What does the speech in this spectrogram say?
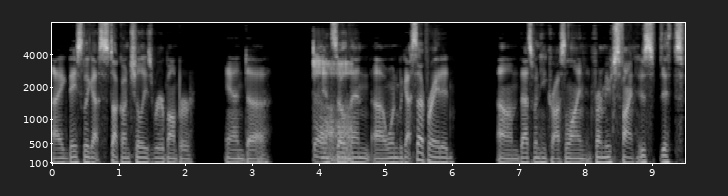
I basically got stuck on Chili's rear bumper, and uh, and so Uh, then uh, when we got separated, um, that's when he crossed the line in front of me, which is fine. It's it's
